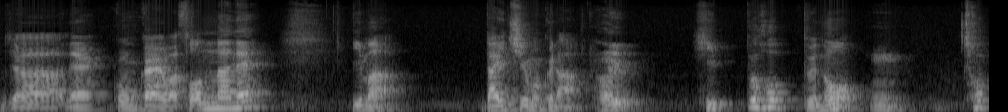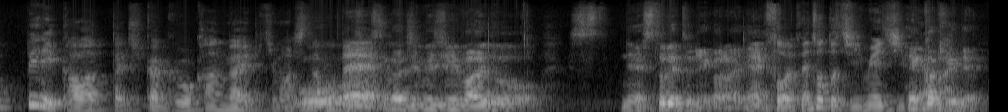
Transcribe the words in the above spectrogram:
じゃあね今回はそんなね今大注目なはい。ヒップホップのうん。ちょっぴり変わった企画を考えてきましたのおーさすでがジメジメバイドねストレートにいかないね。そうですねちょっとジメジメ変化球で。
